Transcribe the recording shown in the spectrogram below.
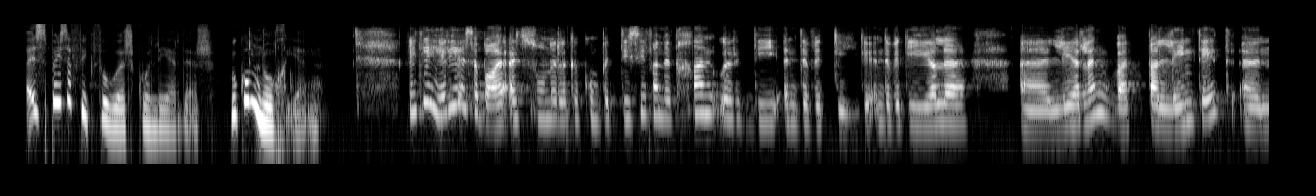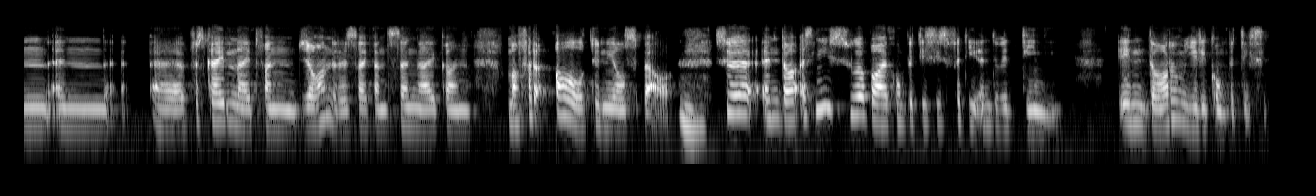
spesifiek vir hoërskoolleerders. Hoekom nog een? Weet jy, hierdie is 'n baie uitsonderlike kompetisie want dit gaan oor die individu, die individuele uh leerling wat talent het in in uh, verskeidenheid van genres. Hy kan sing, hy kan maar veral toneelspel. Mm. So en daar is nie so baie kompetisies vir die individu nie. En daarom hierdie kompetisie.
